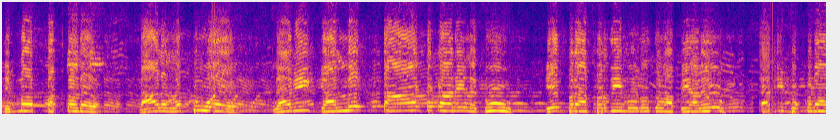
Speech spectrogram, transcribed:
ਸਿੰਮਾ ਪੱਤੜ, ਨਾਲ ਲੱਭੂ ਹੈ। ਲੈ ਵੀ ਗੱਲ ਤਾਂ ਟਿਕਾਣੇ ਲੱਗੂ। ਜੇ ਬਰਾਬਰ ਦੀ ਮੋੜੋ ਦਵਾਬੇ ਵਾਲਿਓ ਐਡੀ ਬੁੱਕਣ ਆ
